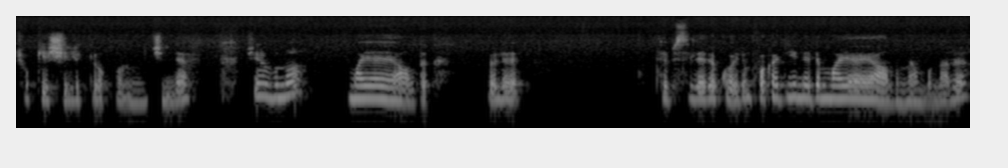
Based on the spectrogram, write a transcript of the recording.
Çok yeşillik yok bunun içinde. Şimdi bunu mayaya aldık. Böyle tepsilere koydum. Fakat yine de mayaya aldım ben bunları.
